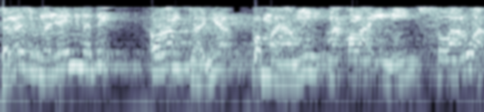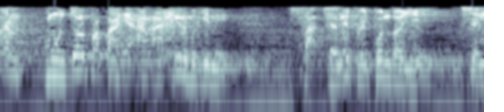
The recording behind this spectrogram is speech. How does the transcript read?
Karena sebenarnya ini nanti orang banyak memahami makalah ini selalu akan muncul pertanyaan akhir begini. Sakjane pripun to ye sing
